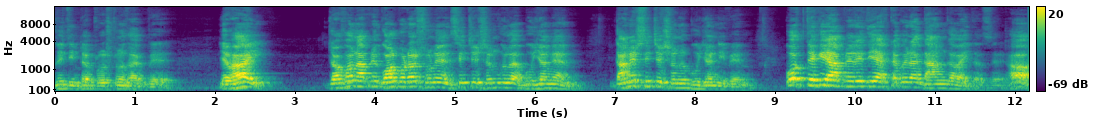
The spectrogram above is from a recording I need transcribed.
দুই তিনটা প্রশ্ন থাকবে। যে ভাই, যখন আপনি গল্পটা শুনেন সিচুয়েশনগুলো বুঝে নেন গানের সিচুয়েশনও বুঝে নিবেন। প্রত্যেকে আপনার দিয়ে একটা করে গান গাওয়াইতেছে। হ্যাঁ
